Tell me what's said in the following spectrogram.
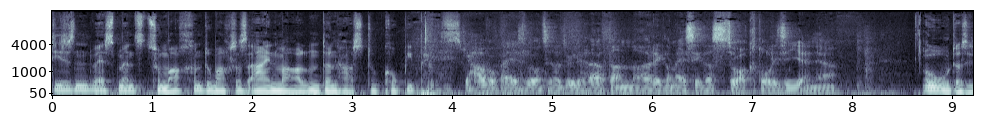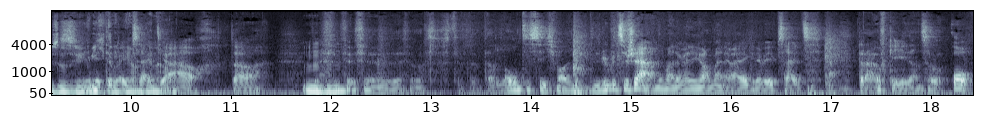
diese Investments zu machen. Du machst das einmal und dann hast du Copy-Paste. Ja, wobei es lohnt sich natürlich auch dann äh, regelmäßig das zu aktualisieren. Ja. Oh, das ist natürlich Wie mit wichtig. der Website genau. ja, auch. Da, da lohnt es sich mal drüber zu schauen. Ich meine, wenn ich auf meine eigene Website draufgehe, dann so, oh,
